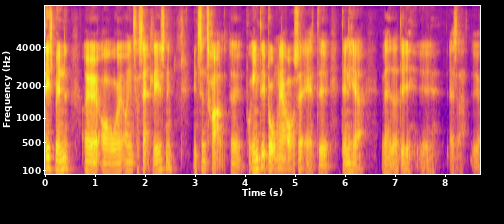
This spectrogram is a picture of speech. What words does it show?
Det er spændende øh, og, øh, og interessant læsning. En central øh, pointe i bogen er også, at denne her, hvad hedder det, altså, øh,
